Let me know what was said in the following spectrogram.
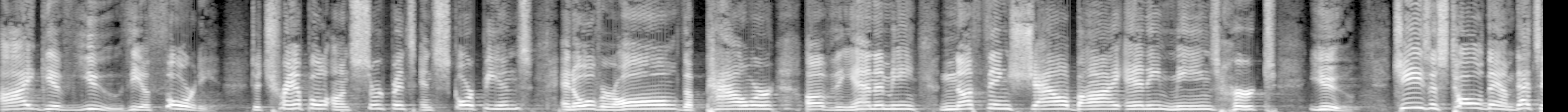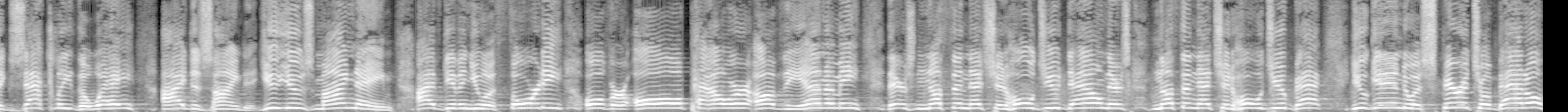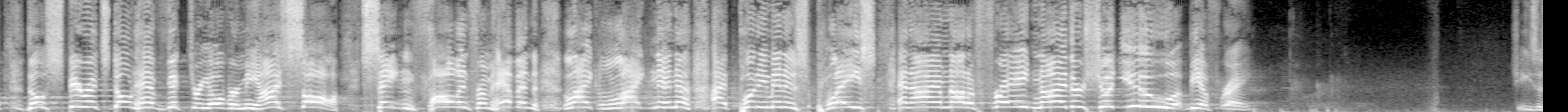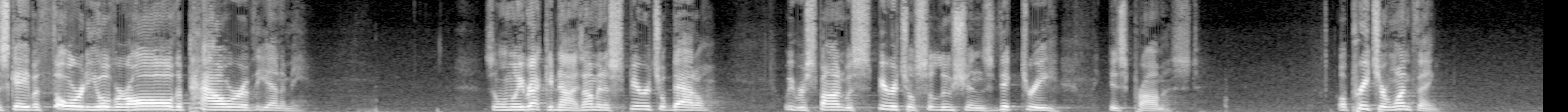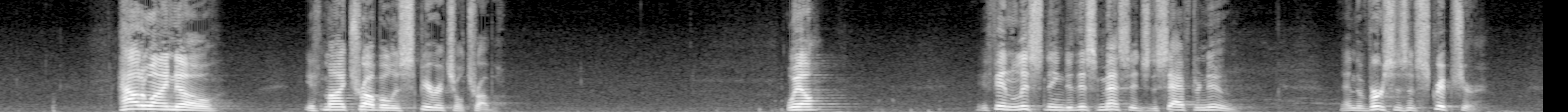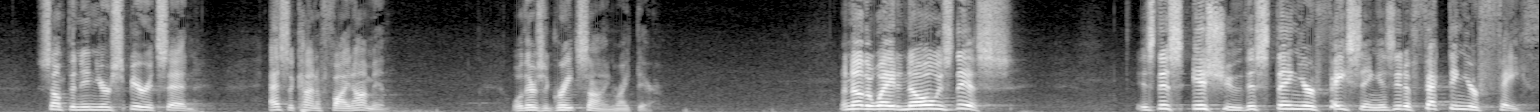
I give you the authority to trample on serpents and scorpions and over all the power of the enemy. Nothing shall by any means hurt you. Jesus told them, that's exactly the way I designed it. You use my name. I've given you authority over all power of the enemy. There's nothing that should hold you down. There's nothing that should hold you back. You get into a spiritual battle. Those spirits don't have victory over me. I saw Satan falling from heaven like lightning. I put him in his place and I am not afraid. Neither should you be afraid. Jesus gave authority over all the power of the enemy. So when we recognize I'm in a spiritual battle, we respond with spiritual solutions. Victory is promised. Well, preacher, one thing. How do I know if my trouble is spiritual trouble? Well, if in listening to this message this afternoon, and the verses of Scripture, something in your spirit said, That's the kind of fight I'm in. Well, there's a great sign right there. Another way to know is this Is this issue, this thing you're facing, is it affecting your faith?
